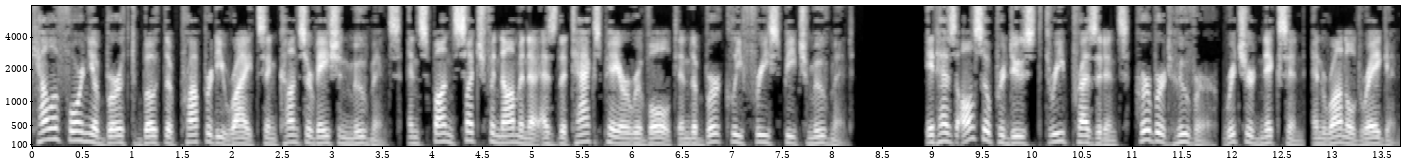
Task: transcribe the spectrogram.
California birthed both the property rights and conservation movements, and spawned such phenomena as the Taxpayer Revolt and the Berkeley Free Speech Movement. It has also produced three presidents, Herbert Hoover, Richard Nixon, and Ronald Reagan.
